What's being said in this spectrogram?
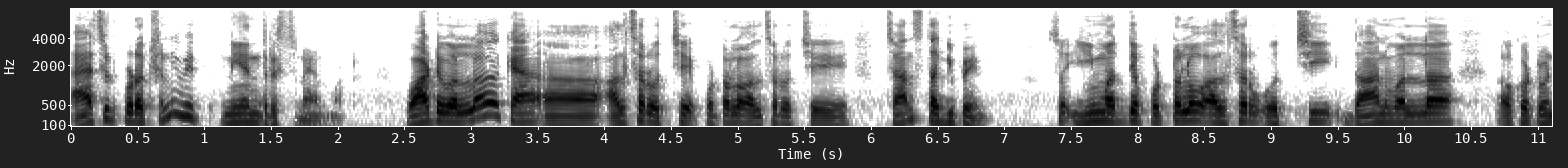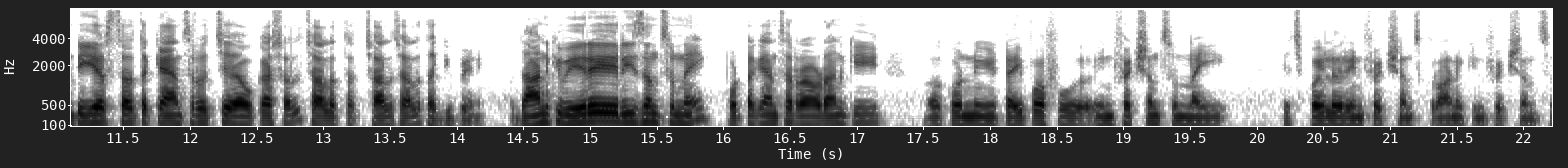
యాసిడ్ ప్రొడక్షన్ ఇవి నియంత్రిస్తున్నాయి అన్నమాట వాటి వల్ల క్యా అల్సర్ వచ్చే పొట్టలో అల్సర్ వచ్చే ఛాన్స్ తగ్గిపోయింది. సో ఈ మధ్య పొట్టలో అల్సర్ వచ్చి దానివల్ల ఒక ట్వంటీ ఇయర్స్ తర్వాత క్యాన్సర్ వచ్చే అవకాశాలు చాలా చాలా చాలా తగ్గిపోయినాయి. దానికి వేరే రీజన్స్ ఉన్నాయి. పొట్ట క్యాన్సర్ రావడానికి కొన్ని టైప్ ఆఫ్ ఇన్ఫెక్షన్స్ ఉన్నాయి. H pylori infections chronic infections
